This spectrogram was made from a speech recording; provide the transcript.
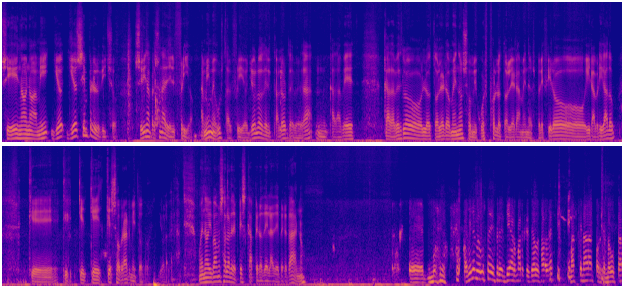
Sí, no, no, a mí, yo, yo siempre lo he dicho, soy una persona del frío, a mí me gusta el frío, yo lo del calor de verdad mm, cada vez, cada vez lo, tolero menos o mi cuerpo lo tolera menos, prefiero ir abrigado que, que, que, que, sobrarme todo, yo la verdad. Bueno, hoy vamos a hablar de pesca, pero de la de verdad, ¿no? Eh, bueno, a mí no me gusta diferenciar, Marques, ya lo sabes, más que nada porque me gusta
